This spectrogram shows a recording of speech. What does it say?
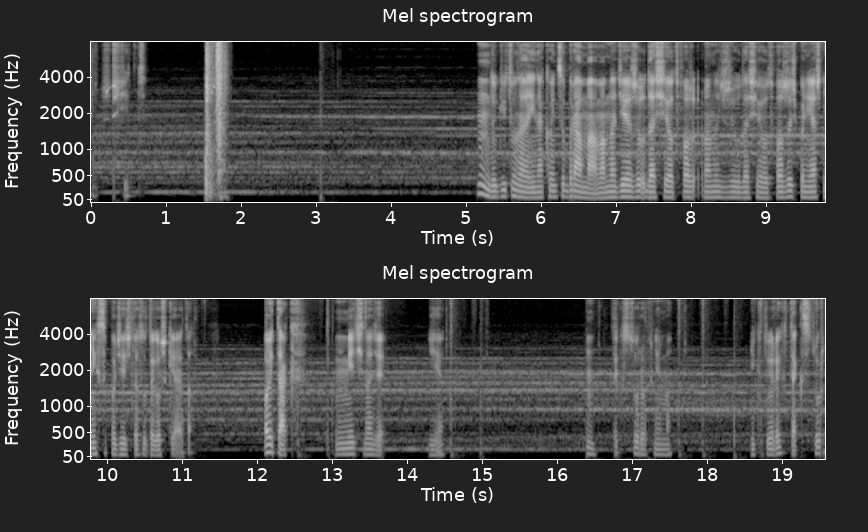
Oh, shit. Hmm, długi tunel i na końcu brama. Mam nadzieję, że uda się otworzyć. Mam nadzieję, że uda się otworzyć, ponieważ nie chcę podzielić losu tego szkieleta. Oj tak. Mieć nadzieję. Hmm, teksturów nie ma. Niektórych tekstur.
